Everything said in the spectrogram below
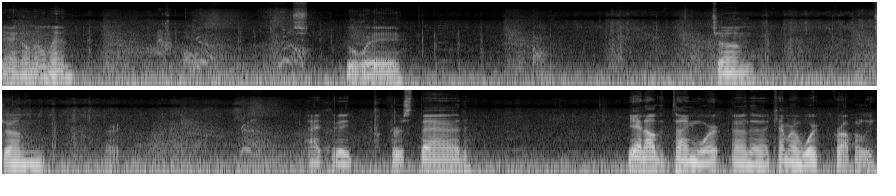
Yeah, I don't know, man. Go away. Jump. Jump. Alright. Activate first pad. Yeah, now the time work, uh, the camera worked properly.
